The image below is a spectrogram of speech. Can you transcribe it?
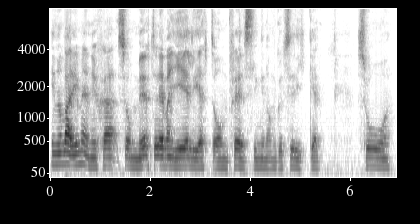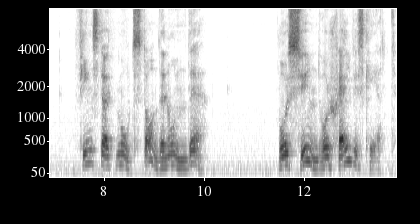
Inom varje människa som möter evangeliet om frälsningen om Guds rike så finns det ett motstånd, en onde. Vår synd, vår själviskhet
